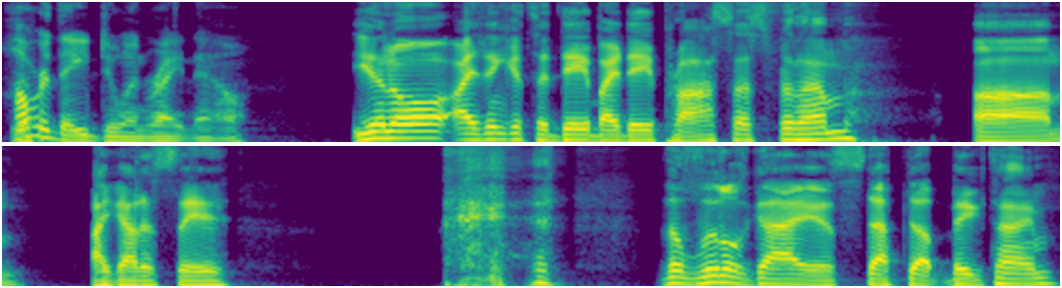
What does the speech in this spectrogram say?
How are they doing right now? You know, I think it's a day by day process for them. Um, I gotta say, the little guy has stepped up big time.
